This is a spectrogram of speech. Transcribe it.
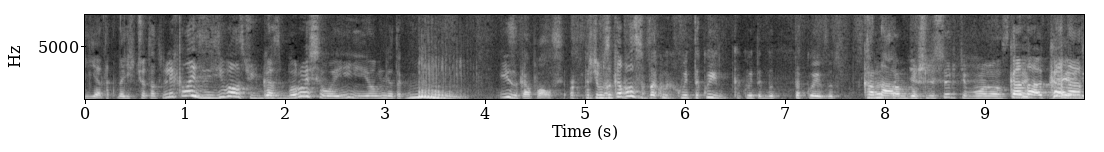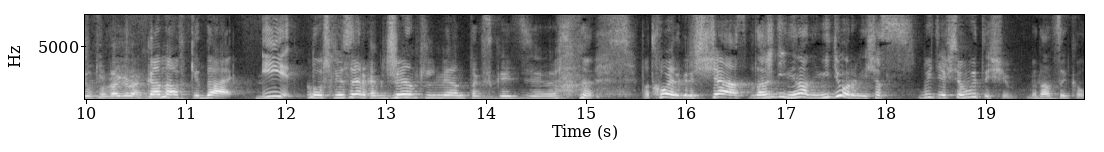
И я так на них что-то отвлеклась, зазевалась, чуть газ бросила, и он мне так и закопался. Причем закопался в такой какой-то такой какой-то вот такой вот канал. Там, где шлиссер, тебе помогал Кана- канавки, канавки, да. И, ну, шлиссер, как джентльмен, так сказать, э, подходит, говорит, сейчас, подожди, не надо, не дергай, сейчас мы тебе все вытащим, мотоцикл.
